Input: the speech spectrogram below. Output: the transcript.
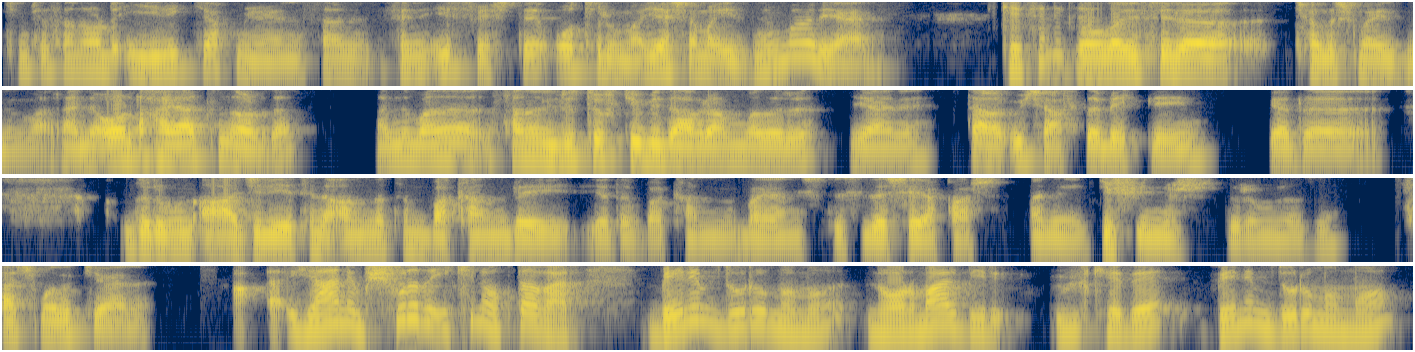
kimse sana orada iyilik yapmıyor. Yani sen senin İsveç'te oturma, yaşama iznin var yani. Kesinlikle. Dolayısıyla çalışma iznin var. Hani orada hayatın orada. Hani bana sana lütuf gibi davranmaları yani tamam 3 hafta bekleyin ya da durumun aciliyetini anlatın bakan bey ya da bakan bayan işte size şey yapar. Hani düşünür durumunuzu. Saçmalık yani. A- Yani şurada iki nokta var. Benim durumumu normal bir ülkede benim durumumu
